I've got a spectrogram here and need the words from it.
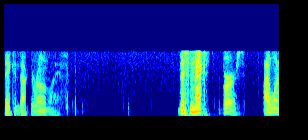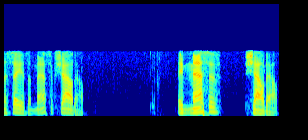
they conduct their own life. This next verse, I want to say, is a massive shout out. A massive shout out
